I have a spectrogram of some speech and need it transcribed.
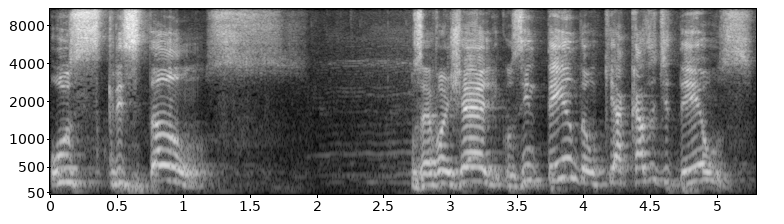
os cristãos os evangélicos entendam que a casa de Deus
